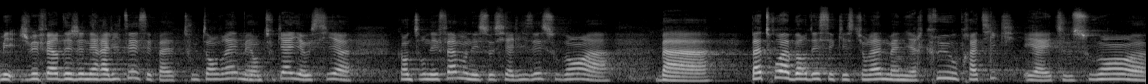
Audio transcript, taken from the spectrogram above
Mais je vais faire des généralités, c'est pas tout le temps vrai, mais en tout cas, il y a aussi, euh, quand on est femme, on est socialisé souvent à bah, pas trop aborder ces questions-là de manière crue ou pratique et à être souvent. Euh,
